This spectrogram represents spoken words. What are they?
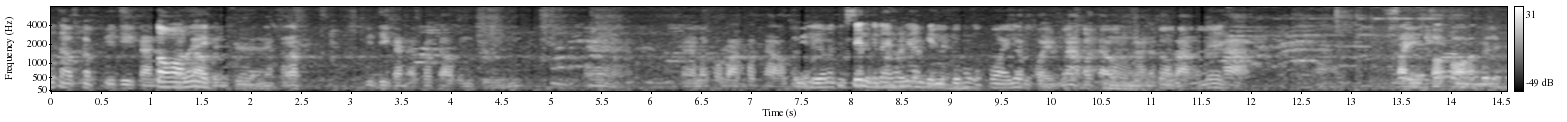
มุทับกับวิธีการต่อเลยาเป็นผืนนะครับ วิธีการอัดข้าวกาวเป็นผืนอ่าอ่าแล้วก็วางข้าวกาวอันนี้เหลือมันเส้นกันได้เขาเนี่ยเห็นจุ๊บกับปล่อยเรื่อยปล่อยหน้าข้าวกาวลงมาแล้วก็วางเลยผ้าอ่าใส่ต่อๆกันไปเลย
